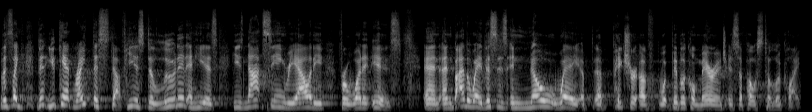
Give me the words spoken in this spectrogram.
It's like you can't write this stuff. He is deluded and he is he's not seeing reality for what it is. And, and by the way, this is in no way a, a picture of what biblical marriage is supposed to look like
